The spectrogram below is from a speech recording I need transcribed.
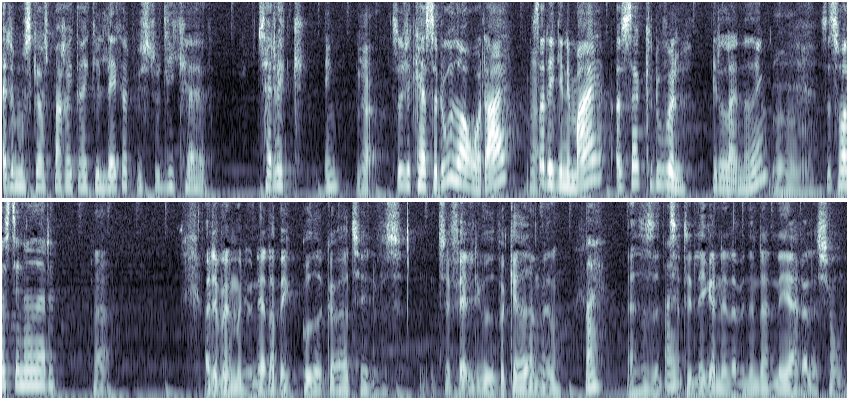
er det måske også bare rigtig, rigtig lækkert, hvis du lige kan tage det væk. Ikke? Ja. Så jeg kaster det ud over dig, Ja. så er det ikke i mig, og så kan du vel et eller andet, ikke? Øh, Så jeg tror også, det er noget af det. ja. Og det vil man jo netop ikke gå ud og gøre til en tilfældig ude på gaden, vel? Nej. Altså, så, Nej. så det ligger netop i den der nære relation.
